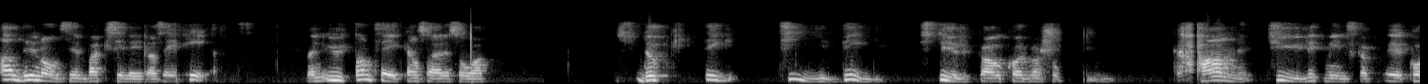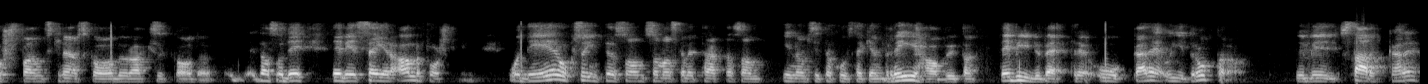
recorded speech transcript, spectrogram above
aldrig någonsin vaccinera sig helt. Men utan tvekan så är det så att duktig, tidig styrka och koordination kan tydligt minska eh, korsbands, knäskador och axelskador. Alltså det, det säger all forskning. Och det är också inte sånt som man ska betrakta som inom citationstecken rehab utan det blir du bättre åkare och idrottare av. Du blir starkare,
